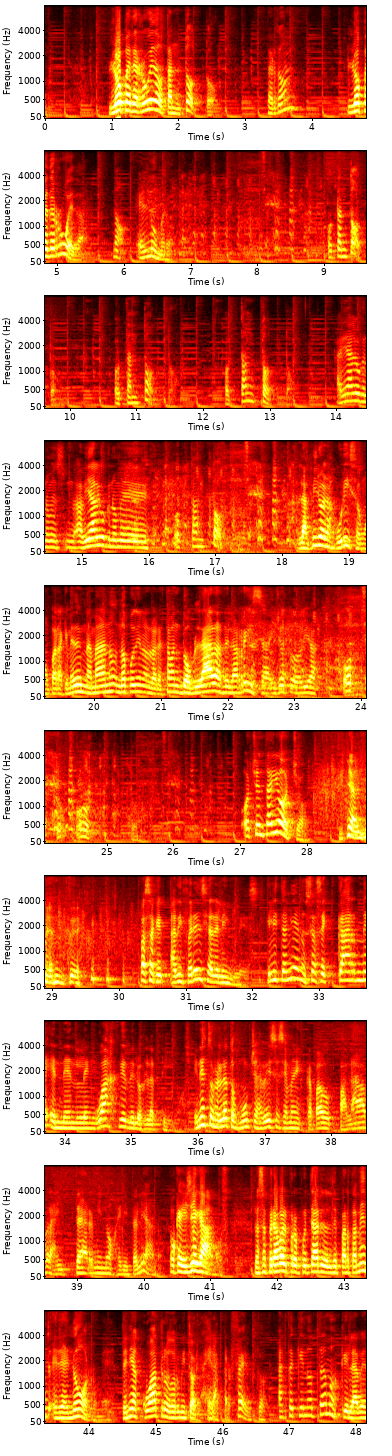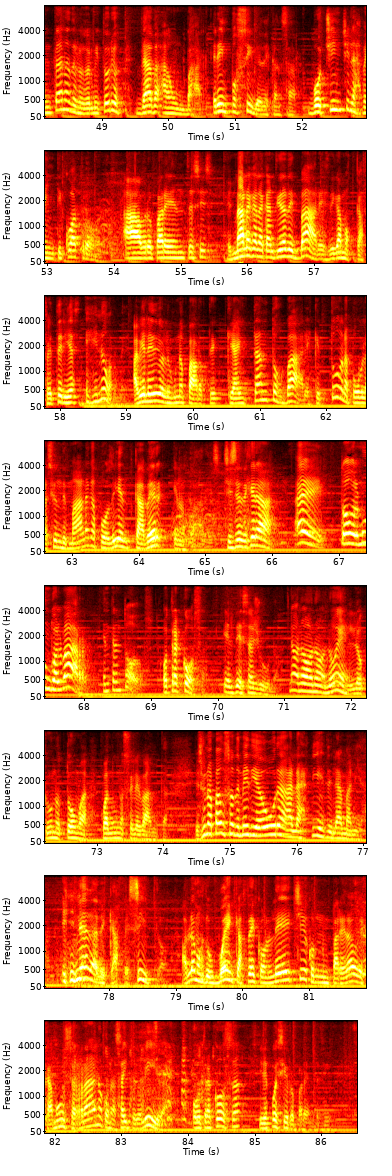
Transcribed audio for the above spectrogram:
López de Rueda o Tantoto. ¿Perdón? López de Rueda. No, el número o tantotto, o tantotto, o tantotto. Había algo que no me... Había algo que no me... O tantotto. Las miro a las gurisas como para que me den una mano, no podían hablar, estaban dobladas de la risa y yo todavía... Otto, otto. 88, finalmente. Pasa que, a diferencia del inglés, el italiano se hace carne en el lenguaje de los latinos. En estos relatos muchas veces se me han escapado palabras y términos en italiano. Ok, llegamos. Nos esperaba el propietario del departamento, era enorme. Tenía cuatro dormitorios, era perfecto. Hasta que notamos que la ventana de los dormitorios daba a un bar. Era imposible descansar. Bochinchi las 24 horas. Abro paréntesis. En Málaga la cantidad de bares, digamos cafeterías, es enorme. Había leído en alguna parte que hay tantos bares que toda la población de Málaga podría caber en los bares. Si se dijera, ¡hey! Todo el mundo al bar, entran todos. Otra cosa, el desayuno. No, no, no, no es lo que uno toma cuando uno se levanta. Es una pausa de media hora a las 10 de la mañana. Y nada de cafecito. Hablamos de un buen café con leche, con un emparedado de jamón serrano, con aceite de oliva. Otra cosa, y después cierro paréntesis.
